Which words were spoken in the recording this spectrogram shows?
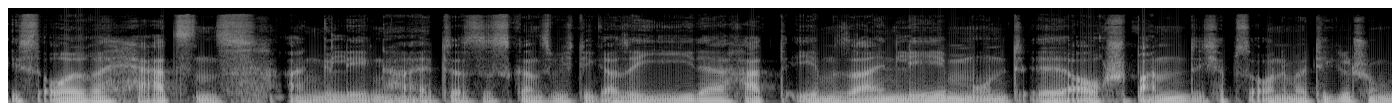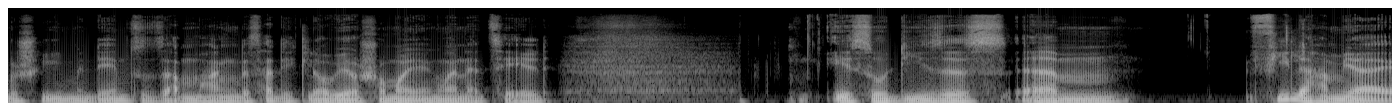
ist eure Herzensangelegenheit. Das ist ganz wichtig. Also jeder hat eben sein Leben und äh, auch spannend, ich habe es auch in einem Artikel schon geschrieben, in dem Zusammenhang, das hatte ich glaube ich auch schon mal irgendwann erzählt, ist so dieses, ähm, viele haben ja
